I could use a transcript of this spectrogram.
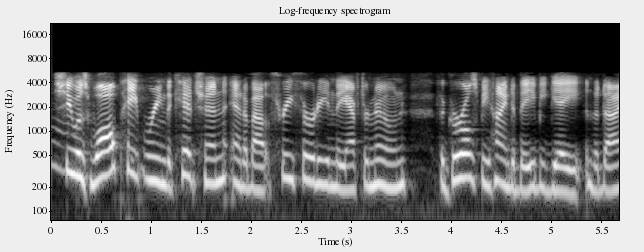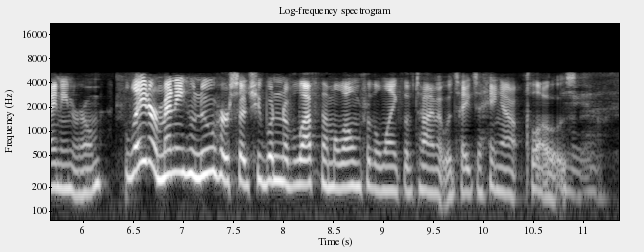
She was wallpapering the kitchen at about 3:30 in the afternoon, the girls behind a baby gate in the dining room. Later, many who knew her said she wouldn't have left them alone for the length of time it would take to hang out clothes.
